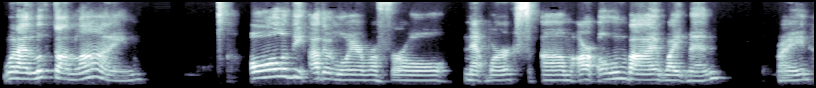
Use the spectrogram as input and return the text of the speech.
when I looked online, all of the other lawyer referral networks um, are owned by white men, right?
